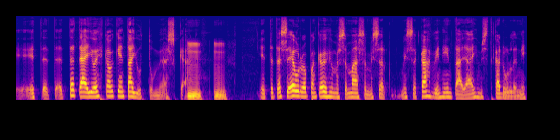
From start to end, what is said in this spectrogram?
Et, et, et, tätä ei ole ehkä oikein tajuttu myöskään. Mm, mm. Että tässä Euroopan köyhimmässä maassa, missä, missä kahvin hintaa ja ihmiset kadulle, niin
